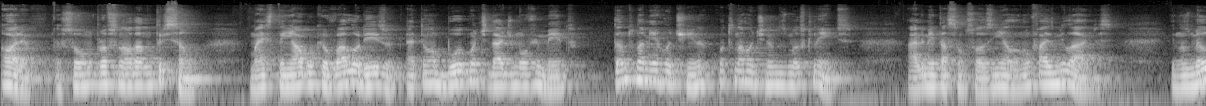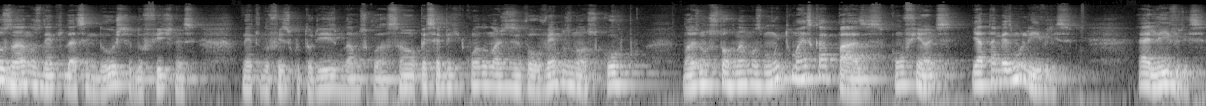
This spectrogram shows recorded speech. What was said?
Olha, eu sou um profissional da nutrição, mas tem algo que eu valorizo é ter uma boa quantidade de movimento tanto na minha rotina quanto na rotina dos meus clientes. A alimentação sozinha ela não faz milagres. E nos meus anos dentro dessa indústria do fitness, dentro do fisiculturismo, da musculação, eu percebi que quando nós desenvolvemos o nosso corpo, nós nos tornamos muito mais capazes, confiantes e até mesmo livres. É, livres.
